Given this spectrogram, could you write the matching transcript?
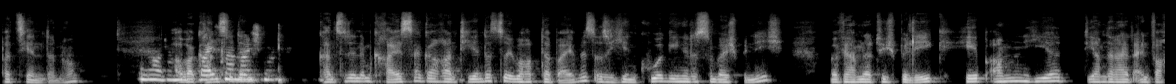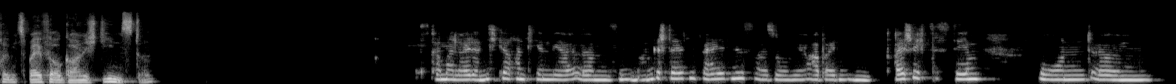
Patienten. Ne? Genau, Aber kannst du, denn, manchmal. kannst du denn im Kreis ja garantieren, dass du überhaupt dabei bist? Also hier in Kur ginge das zum Beispiel nicht, weil wir haben natürlich Beleghebammen hier, die haben dann halt einfach im Zweifel auch gar nicht Dienste. Das kann man leider nicht garantieren. Wir ähm, sind im Angestelltenverhältnis, also wir arbeiten im Dreischichtsystem und ähm,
